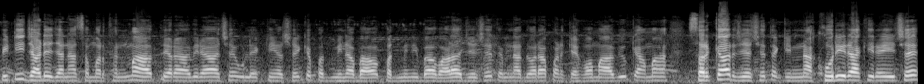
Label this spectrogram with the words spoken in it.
પીટી જાડેજાના સમર્થનમાં અત્યારે આવી રહ્યા છે. ઉલ્લેખનીય છે કે પદ્મિના બા, પદ્મિની બાવાળા જે છે તેમના દ્વારા પણ કહેવામાં આવ્યું કે આમાં સરકાર જે છે તે કિન્નાખોરી રાખી રહી છે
